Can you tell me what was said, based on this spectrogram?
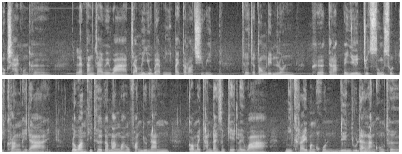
ลูกชายของเธอ และตั้งใจไว้ว่าจะไม่อยู่แบบนี้ไปตลอดชีวิต เธอจะต้องดิ้นรนเพื่อกลับไปยืนจุดสูงสุดอีกครั้งให้ได้ ระหว่างที่เธอกำลังวางฝันอยู่นั้น ก็ไม่ทันได้สังเกตเลยว่า มีใครบางคนยืนอยู่ด้านหลังของเธอ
